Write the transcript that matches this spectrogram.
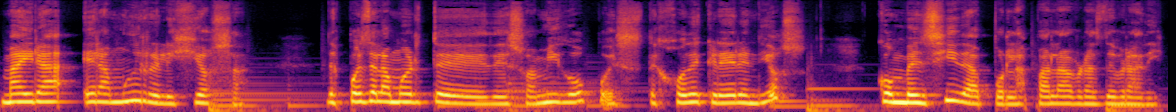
Mayra era muy religiosa. Después de la muerte de su amigo, pues dejó de creer en Dios, convencida por las palabras de Brady.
